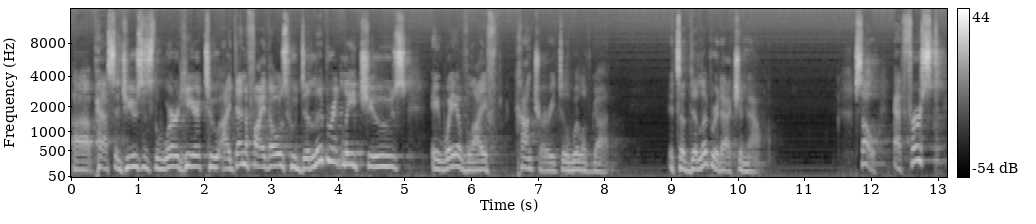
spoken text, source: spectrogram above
uh, passage uses the word here to identify those who deliberately choose a way of life contrary to the will of God. It's a deliberate action now. So, at first,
